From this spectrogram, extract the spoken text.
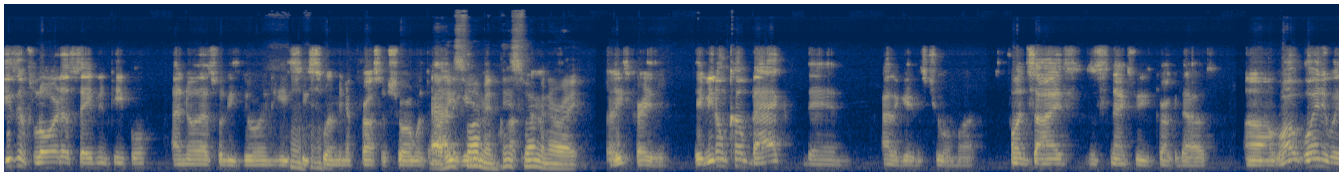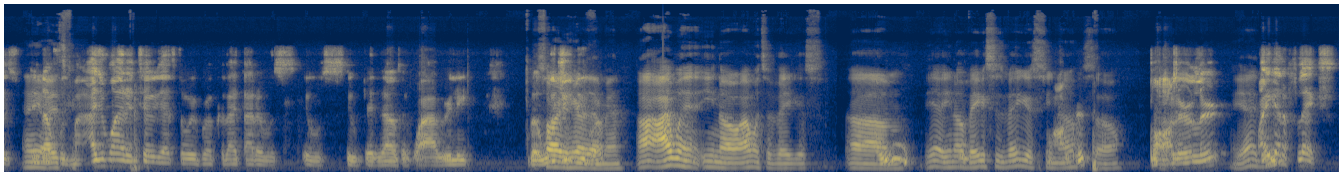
he's in Florida saving people. I know that's what he's doing. He's, he's swimming across the shore with Oh, he's swimming. He's swimming all right. So he's crazy. If you don't come back, then alligators chew him up. Fun size, just snacks for these crocodiles. Um, well, well, anyways, enough Anyways. with my. I just wanted to tell you that story, bro, because I thought it was it was stupid. And I was like, wow, really? But Sorry what to you hear do, that, bro? man. I, I went. You know, I went to Vegas. Um, yeah, you know, Vegas is Vegas. You know, so Baller alert! yeah. Why you gotta flex?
